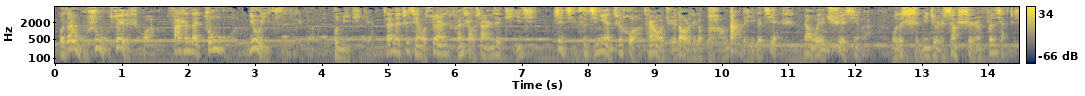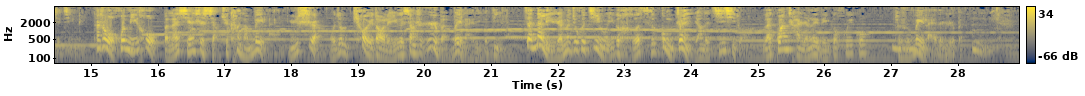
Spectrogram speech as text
我在五十五岁的时候啊，发生在中国又一次这个昏迷体验。在那之前，我虽然很少向人家提起这几次经验之后啊，才让我觉到了这个庞大的一个见识，让我也确信了。我的使命就是向世人分享这些经历。他说我昏迷后，本来先是想去看看未来，于是啊，我就跳跃到了一个像是日本未来的一个地方，在那里人们就会进入一个核磁共振一样的机器中来观察人类的一个辉光，就是未来的日本。嗯，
